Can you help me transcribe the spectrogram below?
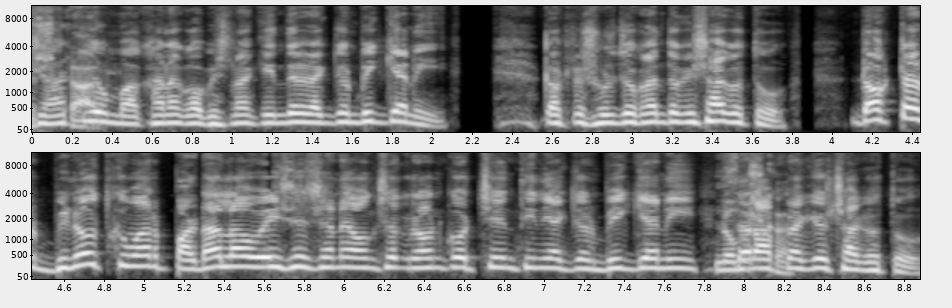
জাতীয় মাখানা গবেষণা কেন্দ্রের একজন বিজ্ঞানী। ডক্টর সূর্যকান্তকে স্বাগত। ডক্টর বিনোদ কুমার পাডালাও এই সেশনে অংশগ্রহণ করছেন তিনি একজন বিজ্ঞানী। স্যার। আপনাকেও স্বাগত।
